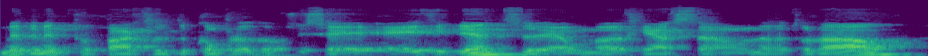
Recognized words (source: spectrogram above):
nomeadamente por parte de compradores. Isso é, é evidente, é uma reação natural,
